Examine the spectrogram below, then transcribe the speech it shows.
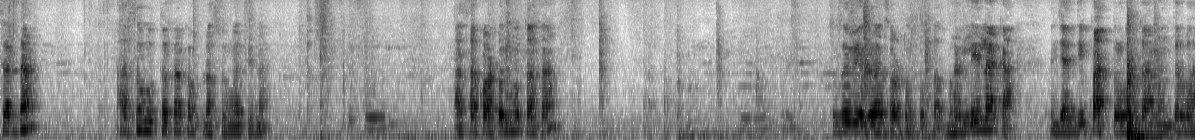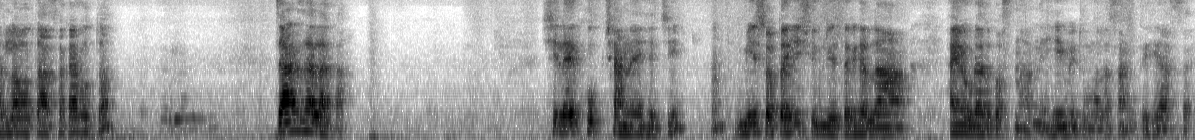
श्रद्धा असं होतं का कपडा सुरुवातीला? असा कॉटन होता का? तुझा वेगळाच वाटत होता. भरलेला का? म्हणजे आधी पातळ होता नंतर भरला होता असं काय होतं? जाड झाला का? शिलाई खूप छान आहे ह्याची. मी स्वतःही शिवली तर ह्याला हा एवढाच बसणार नाही. हे मी तुम्हाला सांगते हे असं आहे.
